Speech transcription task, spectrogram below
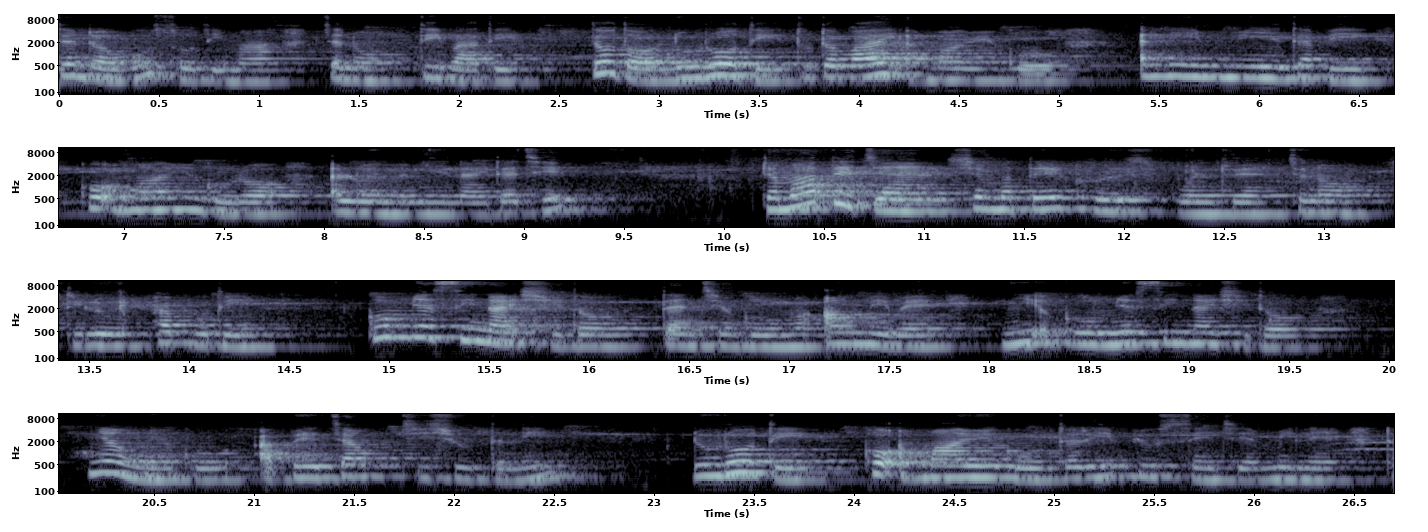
တင်တော့ဘူးဆိုဒီမှာကျွန်တော်သိပါသည်သို့တော်လူတို့သည်သူတစ်ပိုင်းအမှားယွင်းကိုအလင်းမြင်တတ်ပြီးကိုယ်အမှားယွင်းကိုတော့အလွယ်မမြင်နိုင်တတ်ချေဓမ္မတိကျမ်းရှင်မသေးခရစ်ဝင်တွင်ကျွန်တော်ဒီလိုဖတ်ဖို့သည်ကိုယ်မျက်စိ၌ရှိသောတန်ချင်ကိုမအောင်မိပဲညီအကိုမျက်စိ၌ရှိသောညောင်ငယ်ကိုအဘယ်ကြောင့်ကြည့်ရှုသနည်း လူတို့သည်ကိုယ်အမှားယွင်းကိုတတိပြုစင်ကြယ်မိလင်တ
